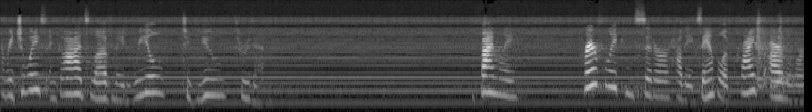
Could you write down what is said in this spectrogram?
And rejoice in God's love made real to you through them. And finally, prayerfully consider how the example of Christ our Lord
